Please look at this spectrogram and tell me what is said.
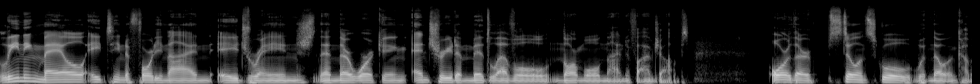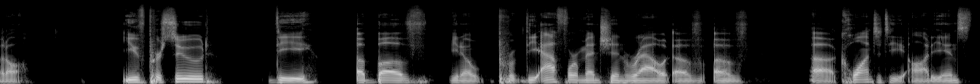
leaning male 18 to 49 age range and they're working entry to mid-level normal 9 to 5 jobs or they're still in school with no income at all. You've pursued the above, you know, pr- the aforementioned route of of uh, quantity audience,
